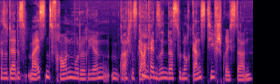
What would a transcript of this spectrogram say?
Also da das meistens Frauen moderieren, macht es gar keinen Sinn, dass du noch ganz tief sprichst dann.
